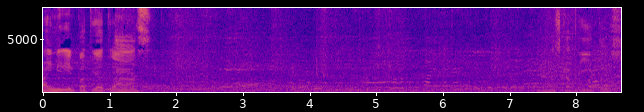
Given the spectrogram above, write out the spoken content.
Ay, mire el patio de atrás. Miren los carritos.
